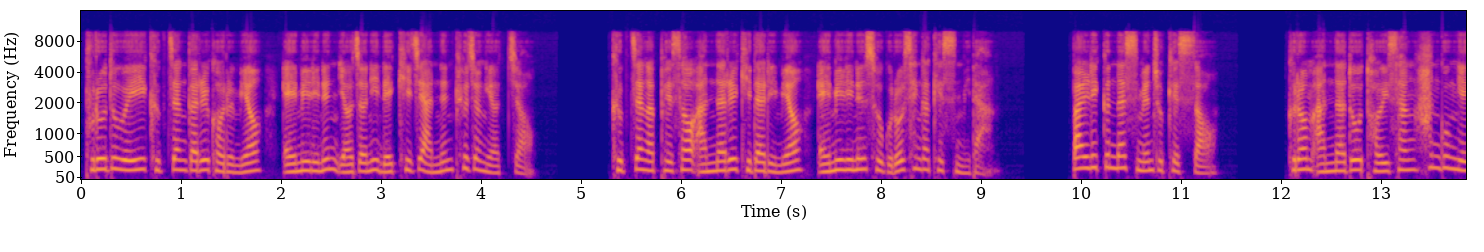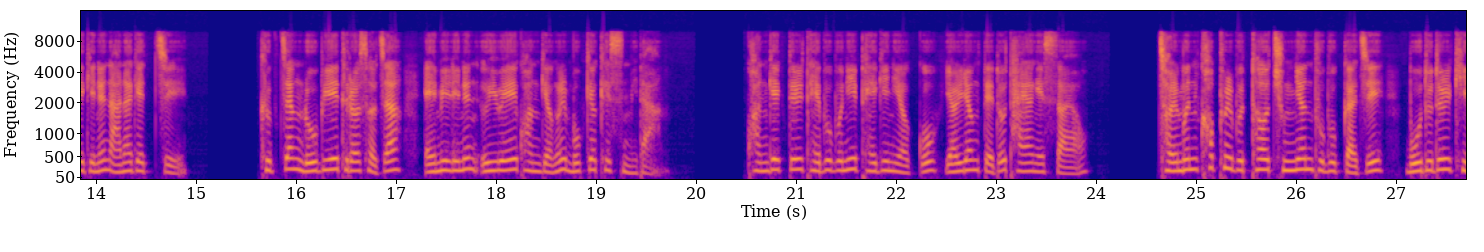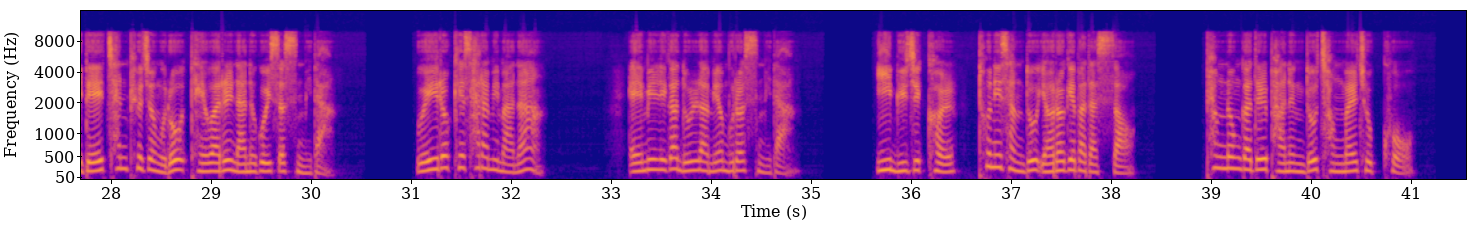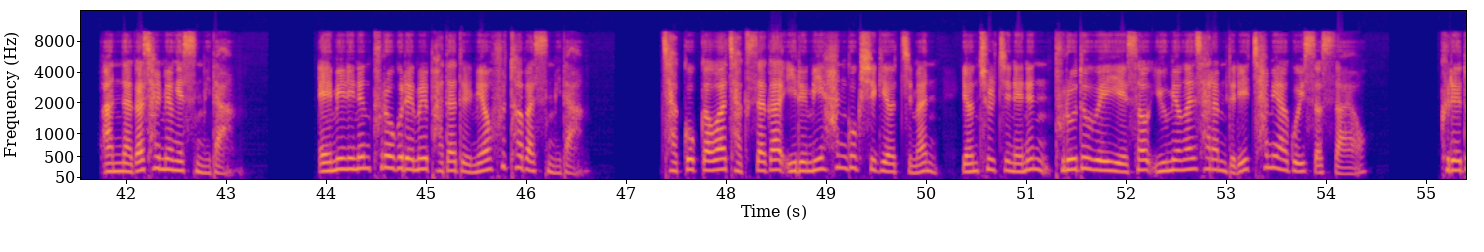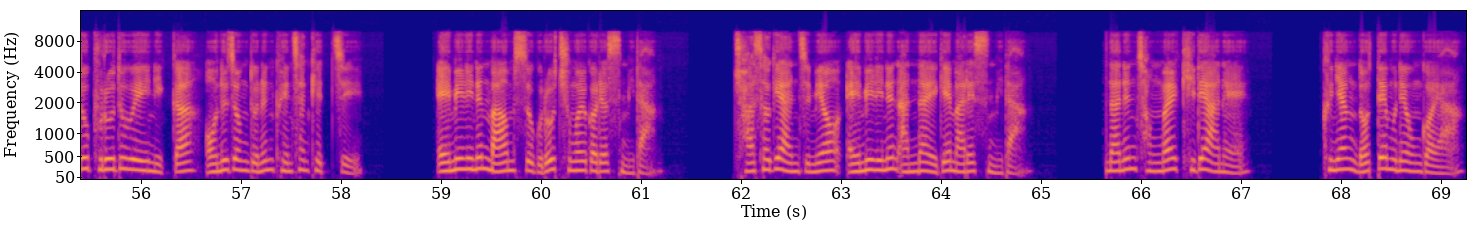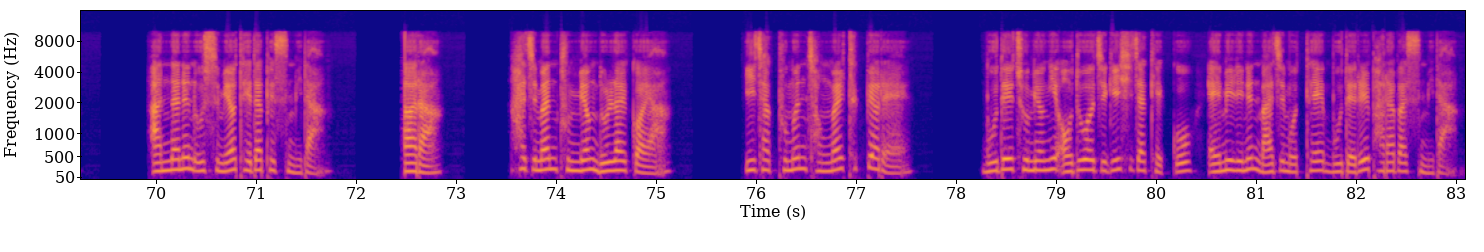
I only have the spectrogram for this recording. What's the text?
브로드웨이 극장가를 걸으며 에밀리는 여전히 내키지 않는 표정이었죠. 극장 앞에서 안나를 기다리며 에밀리는 속으로 생각했습니다. 빨리 끝났으면 좋겠어. 그럼 안나도 더 이상 한국 얘기는 안 하겠지. 극장 로비에 들어서자 에밀리는 의외의 광경을 목격했습니다. 관객들 대부분이 백인이었고 연령대도 다양했어요. 젊은 커플부터 중년 부부까지 모두들 기대에 찬 표정으로 대화를 나누고 있었습니다. 왜 이렇게 사람이 많아? 에밀리가 놀라며 물었습니다. 이 뮤지컬 토니상도 여러 개 받았어. 평론가들 반응도 정말 좋고. 안나가 설명했습니다. 에밀리는 프로그램을 받아들며 훑어봤습니다. 작곡가와 작사가 이름이 한국식이었지만 연출진에는 브로드웨이에서 유명한 사람들이 참여하고 있었어요. 그래도 브로드웨이니까 어느 정도는 괜찮겠지. 에밀리는 마음속으로 중얼거렸습니다. 좌석에 앉으며 에밀리는 안나에게 말했습니다. 나는 정말 기대 안 해. 그냥 너 때문에 온 거야. 안나는 웃으며 대답했습니다. 알아. 하지만 분명 놀랄 거야. 이 작품은 정말 특별해. 무대 조명이 어두워지기 시작했고 에밀리는 마지못해 무대를 바라봤습니다.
